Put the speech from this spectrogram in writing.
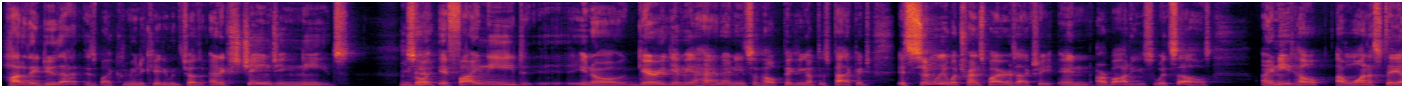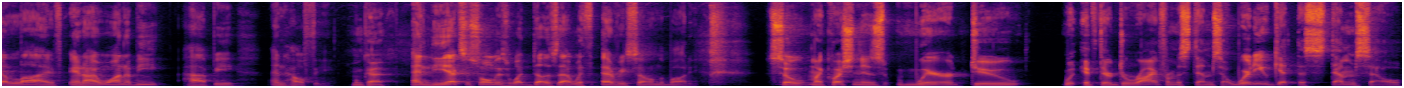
How do they do that? Is by communicating with each other and exchanging needs. So if I need, you know, Gary, give me a hand. I need some help picking up this package. It's similarly what transpires actually in our bodies with cells. I need help. I want to stay alive, and I want to be happy and healthy. Okay. And the exosome is what does that with every cell in the body. So my question is, where do if they're derived from a stem cell, where do you get the stem cell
